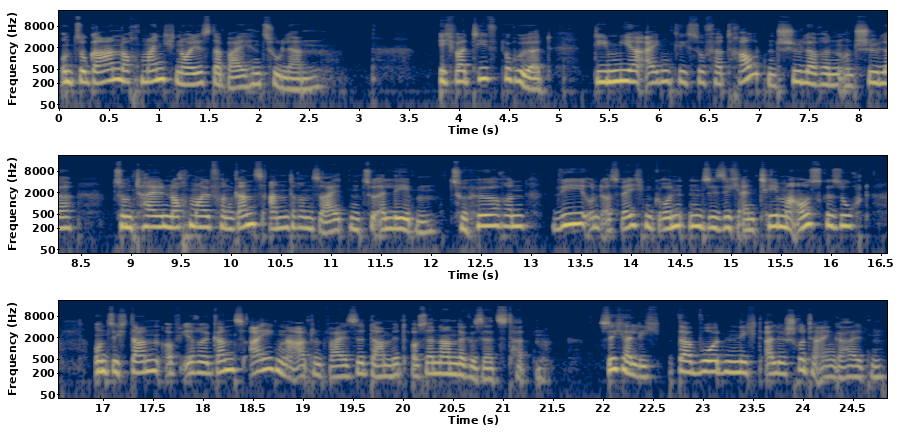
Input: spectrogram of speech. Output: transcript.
und sogar noch manch Neues dabei hinzulernen. Ich war tief berührt, die mir eigentlich so vertrauten Schülerinnen und Schüler zum Teil nochmal von ganz anderen Seiten zu erleben, zu hören, wie und aus welchen Gründen sie sich ein Thema ausgesucht und sich dann auf ihre ganz eigene Art und Weise damit auseinandergesetzt hatten. Sicherlich, da wurden nicht alle Schritte eingehalten,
